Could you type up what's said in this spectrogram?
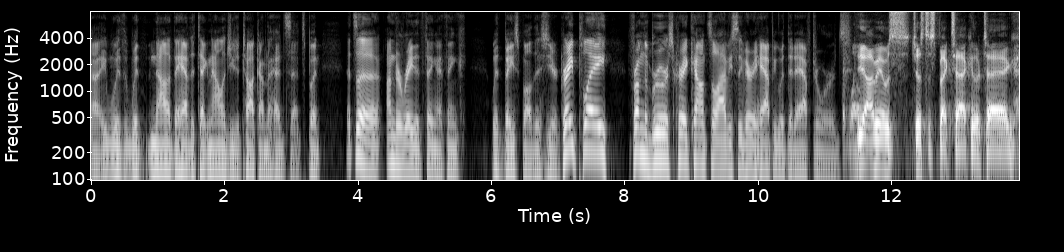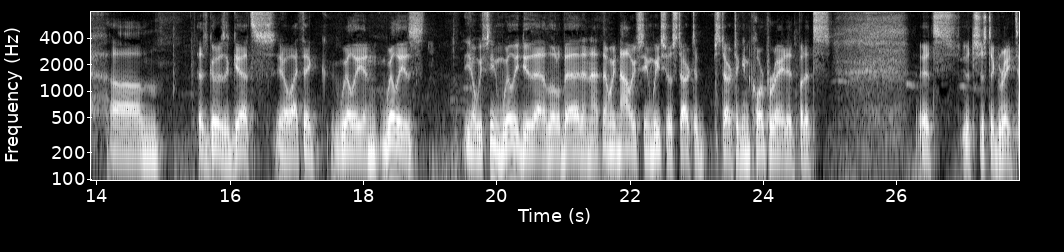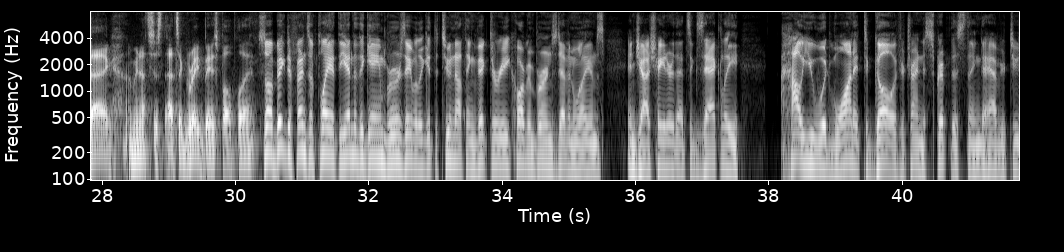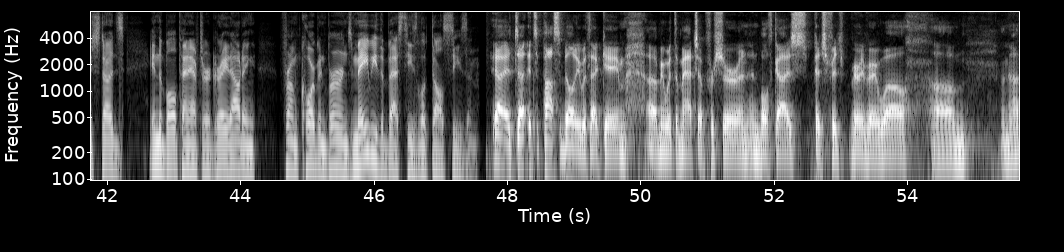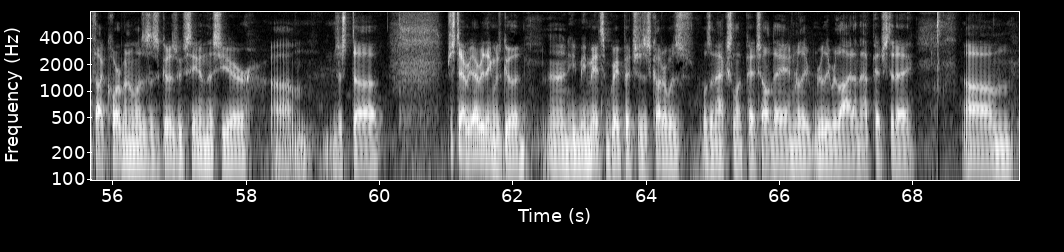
uh, with with now that they have the technology to talk on the headsets. But that's a underrated thing, I think, with baseball this year. Great play from the Brewers. Craig Counsell obviously very happy with it afterwards. Yeah, I mean it was just a spectacular tag. Um, as good as it gets. You know, I think Willie and Willie is. You know, we've seen Willie do that a little bit, and then we now we've seen Wicho start to start to incorporate it. But it's it's it's just a great tag. I mean, that's just that's a great baseball play. So a big defensive play at the end of the game. Brewers able to get the two nothing victory. Corbin Burnes, Devin Williams, and Josh Hader. That's exactly how you would want it to go if you're trying to script this thing to have your two studs in the bullpen after a great outing from Corbin Burnes, maybe the best he's looked all season. Yeah, it's a, it's a possibility with that game. Uh, I mean, with the matchup for sure, and, and both guys pitched, pitched very, very well. Um, I mean, I thought Corbin was as good as we've seen him this year. Um, just, uh, just every, everything was good, and he, he, made some great pitches. His cutter was was an excellent pitch all day, and really, really relied on that pitch today. Um,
